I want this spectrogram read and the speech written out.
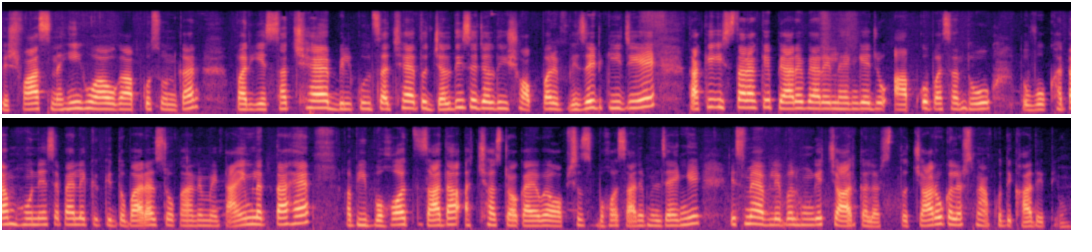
विश्वास नहीं हुआ होगा आपको सुनकर, पर ये सच है, बिल्कुल सच है। तो जल्दी से जल्दी शॉप पर विज़िट कीजिए, ताकि इस तरह के प्यारे प्यारे लहंगे जो आपको पसंद हो तो वो ख़त्म होने से पहले, क्योंकि दोबारा स्टॉक आने में टाइम लगता है। अभी बहुत ज़्यादा अच्छा स्टॉक आया हुआ है ऑप्शंस बहुत सारे मिल जाएँगे। इसमें अवेलेबल होंगे चार कलर्स तो चारों कलर्स मैं आपको दिखा देती हूँ।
